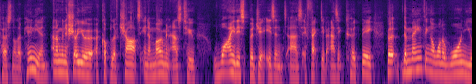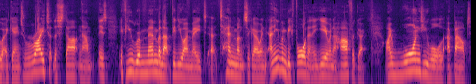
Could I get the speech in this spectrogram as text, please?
personal opinion. And I'm going to show you a, couple of charts in a moment as to why this budget isn't as effective as it could be. But the main thing I want to warn you against right at the start now is if you remember that video I made uh, 10 months ago and, and even before then, a year and a half ago, I warned you all about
